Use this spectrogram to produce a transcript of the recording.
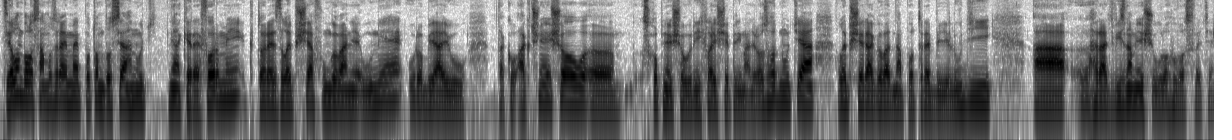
Cieľom bolo samozrejme potom dosiahnuť nejaké reformy, ktoré zlepšia fungovanie únie, urobia ju takou akčnejšou, e, schopnejšou rýchlejšie príjmať rozhodnutia, lepšie reagovať na potreby ľudí a hrať významnejšiu úlohu vo svete.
